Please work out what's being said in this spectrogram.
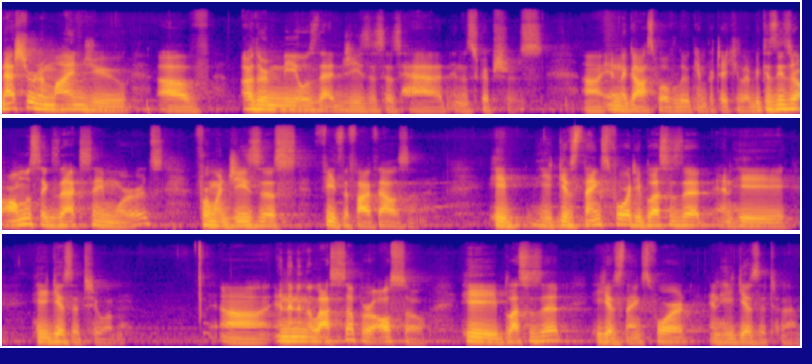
That should remind you of other meals that Jesus has had in the scriptures, uh, in the Gospel of Luke in particular, because these are almost exact same words for when Jesus feeds the 5,000. He, he gives thanks for it, he blesses it, and he, he gives it to them. Uh, and then in the Last Supper also, he blesses it, he gives thanks for it, and he gives it to them.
